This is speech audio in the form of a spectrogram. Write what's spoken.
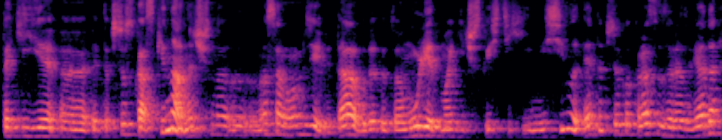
Такие, э, это все сказки на ночь на, на самом деле. Да? Вот этот амулет магической стихийной силы, это все как раз из разряда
